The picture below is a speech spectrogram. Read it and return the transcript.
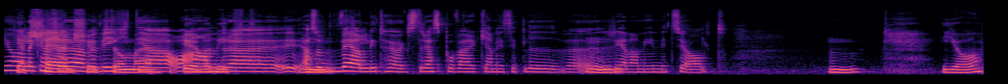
Ja, eller kanske överviktiga och övervikt. andra, eh, mm. alltså väldigt hög stresspåverkan i sitt liv eh, mm. redan initialt. Mm. Ja,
